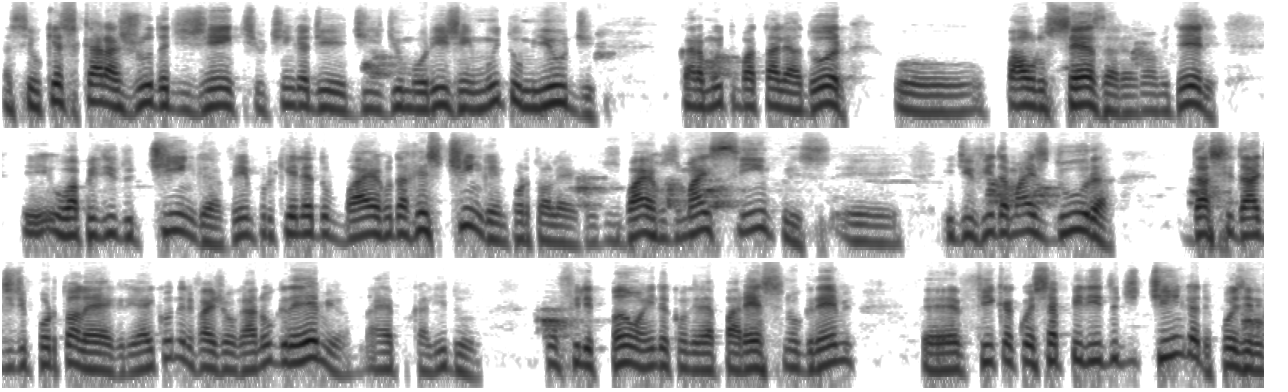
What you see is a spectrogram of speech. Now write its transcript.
Assim, o que esse cara ajuda de gente, o Tinga de, de, de uma origem muito humilde, um cara muito batalhador o Paulo César é o nome dele, e o apelido Tinga vem porque ele é do bairro da Restinga, em Porto Alegre, dos bairros mais simples e, e de vida mais dura da cidade de Porto Alegre. E aí, quando ele vai jogar no Grêmio, na época ali do com o Filipão, ainda quando ele aparece no Grêmio, é, fica com esse apelido de Tinga. Depois ele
